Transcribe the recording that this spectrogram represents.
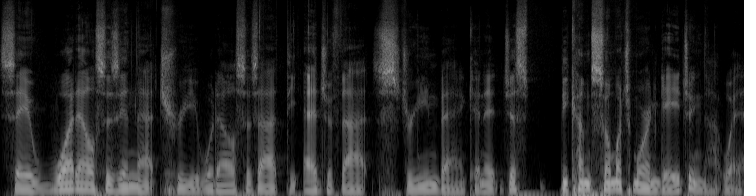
say, what else is in that tree? What else is at the edge of that stream bank? And it just becomes so much more engaging that way.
